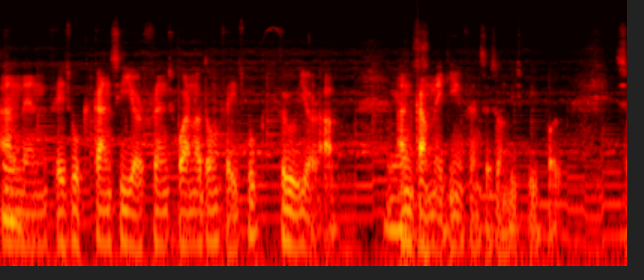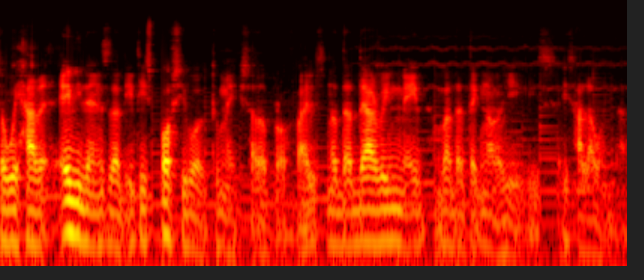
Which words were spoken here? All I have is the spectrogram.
and then Facebook can see your friends who are not on Facebook through your app and can make inferences on these people. So we have evidence that it is possible to make shadow profiles, not that they are being made, but the technology is, is allowing that.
